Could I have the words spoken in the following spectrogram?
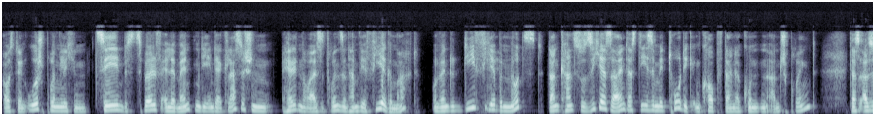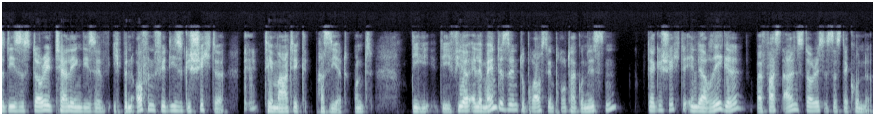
aus den ursprünglichen zehn bis zwölf Elementen, die in der klassischen Heldenreise drin sind, haben wir vier gemacht. Und wenn du die vier benutzt, dann kannst du sicher sein, dass diese Methodik im Kopf deiner Kunden anspringt, dass also diese Storytelling, diese Ich bin offen für diese Geschichte mhm. Thematik passiert. Und die, die vier Elemente sind, du brauchst den Protagonisten der Geschichte. In der Regel, bei fast allen Stories ist das der Kunde.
